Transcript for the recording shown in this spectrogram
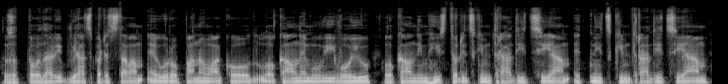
zodpovedali viac predstavám Európanov ako lokálnemu vývoju, lokálnym historickým tradíciám, etnickým tradíciám,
